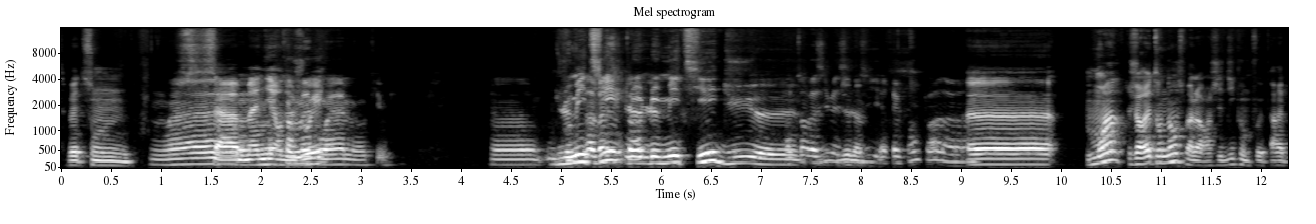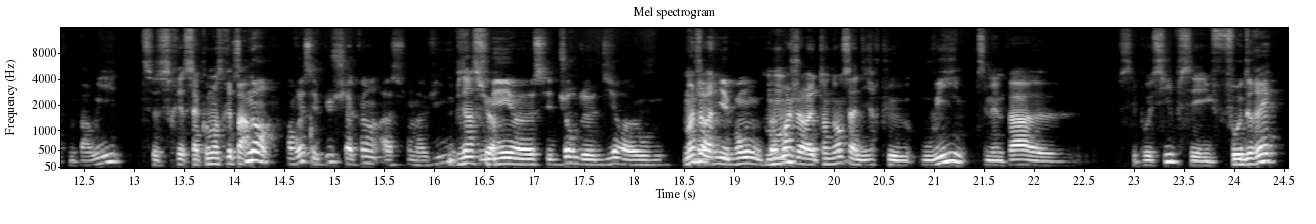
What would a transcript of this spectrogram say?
ça peut être son Ouais, sa manière de même, jouer. Ouais. Euh, le métier, ah, le, le métier du. euh, Attends, vas-y, vas-y, réponds toi. Moi, j'aurais tendance. Alors, j'ai dit qu'on pouvait pas répondre par oui. Ce serait, ça commencerait par. Non, en vrai, c'est plus chacun a son avis. Bien sûr. Mais euh, c'est dur de dire euh, Moi, j'aurais l'avis est bon ou pas. Moi, j'aurais tendance à dire que oui, c'est même pas, euh, c'est possible, c'est il faudrait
